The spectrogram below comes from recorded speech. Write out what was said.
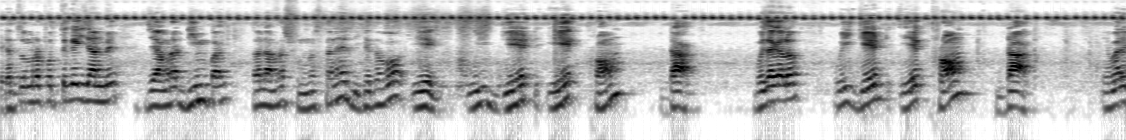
এটা তো তোমরা প্রত্যেকেই জানবে যে আমরা ডিম পাই। তাহলে আমরা শূন্যস্থানে লিখে দেবো egg we get egg from duck বোঝা গেল? উই গেট এগ ফ্রম ডাক এবারে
